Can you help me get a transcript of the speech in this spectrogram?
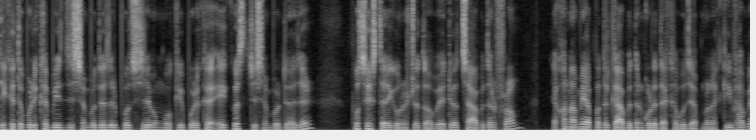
লিখিত পরীক্ষা বিশ ডিসেম্বর দু হাজার পঁচিশ এবং মৌখিক পরীক্ষা একুশ ডিসেম্বর দু হাজার পঁচিশ তারিখে অনুষ্ঠিত হবে। এটি হচ্ছে আবেদন ফর্ম। এখন আমি আপনাদেরকে আবেদন করে দেখাবো যে আপনারা কীভাবে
